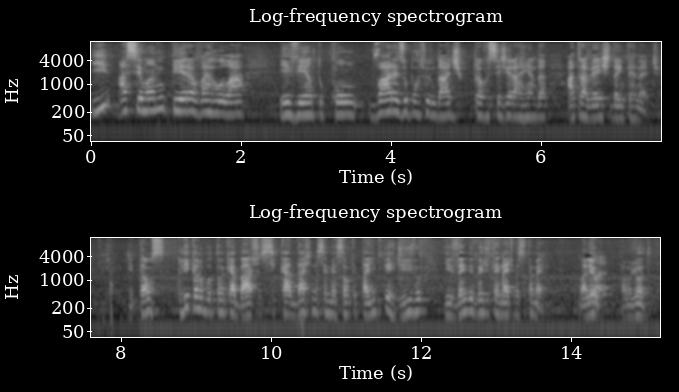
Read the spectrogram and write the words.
e a semana inteira vai rolar evento com várias oportunidades para você gerar renda através da internet. Então clica no botão aqui abaixo, se cadastre nessa imersão que está imperdível e vem viver de internet você também. Valeu, Bora. tamo junto.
